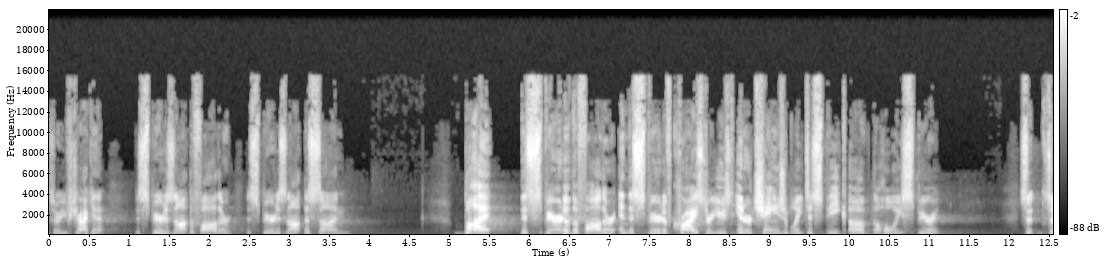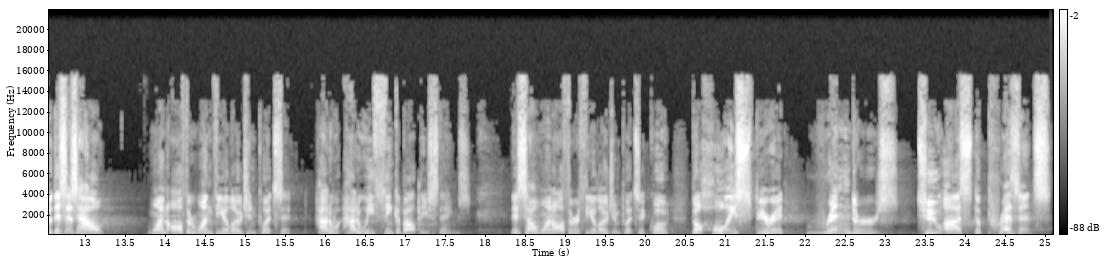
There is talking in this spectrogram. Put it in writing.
so are you tracking that? The Spirit is not the Father, the Spirit is not the Son, but the Spirit of the Father and the Spirit of Christ are used interchangeably to speak of the Holy Spirit. So, so this is how one author, one theologian puts it. How do, how do we think about these things? This is how one author or theologian puts it. Quote, the Holy Spirit renders to us the presence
